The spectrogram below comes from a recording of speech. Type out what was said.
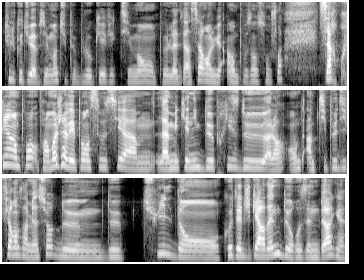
tuile que tu veux absolument, tu peux bloquer effectivement un peu l'adversaire en lui imposant son choix. Ça reprend un peu. Enfin, moi, j'avais pensé aussi à hum, la mécanique de prise de. Alors, un petit peu différente, hein, bien sûr, de, de tuiles dans Cottage Garden de Rosenberg.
